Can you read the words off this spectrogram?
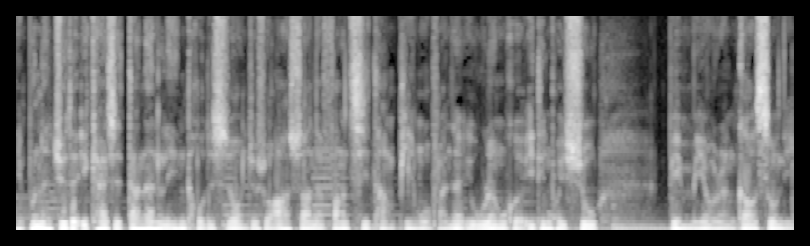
你不能觉得一开始大难临头的时候你就说啊，算了，放弃躺平，我反正无论如何一定会输，并没有人告诉你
